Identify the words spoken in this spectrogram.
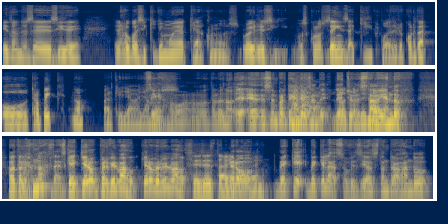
es donde se decide el juego. Así que yo me voy a quedar con los Raiders y vos con los Saints. Aquí puedes recordar otro pick, ¿no? Para que ya vayamos. Sí, o, tal vez no. E, e, es un partido interesante. De hecho, estaba viendo. O tal vez no. Es que quiero perfil bajo. Quiero perfil bajo. Sí, sí, está bien. Pero Ve, que, ve que las ofensivas están trabajando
